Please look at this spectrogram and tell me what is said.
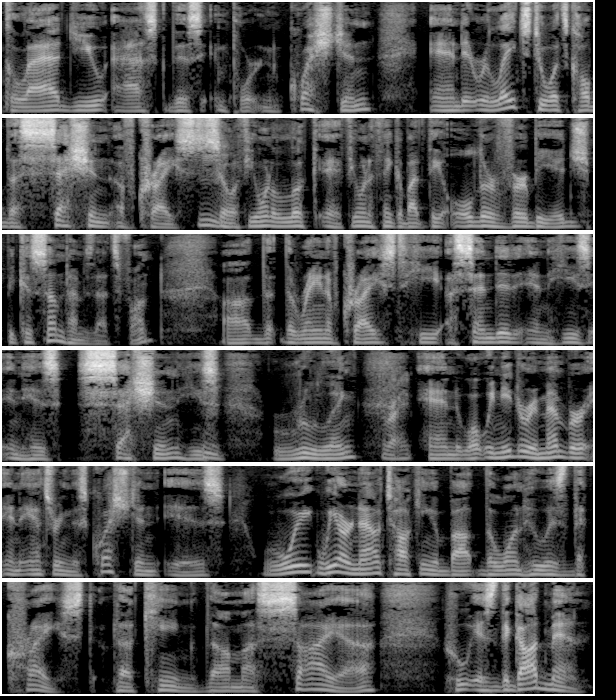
Glad you asked this important question. And it relates to what's called the session of Christ. Hmm. So if you want to look, if you want to think about the older verbiage, because sometimes that's fun, uh, the, the reign of Christ, he ascended and he's in his session. He's ruling. Hmm. Right. And what we need to remember in answering this question is we, we are now talking about the one who is the Christ, the King, the Messiah, who is the God man.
